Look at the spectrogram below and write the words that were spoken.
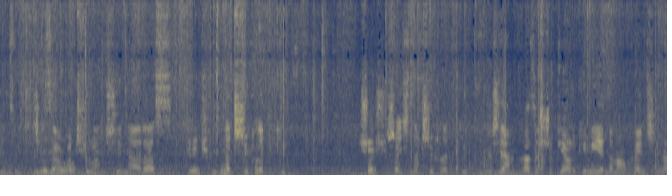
więc widzicie, Ile wzięłaś? zaopatrzyłam się na raz, 5 chyba. na trzy chlebki. 6? Sześć, na trzy chlebki. Wzięłam dwa ze szczypiorkiem i jedno mam chęci na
